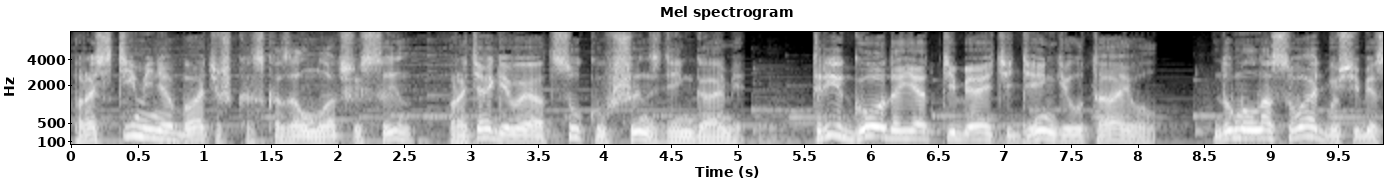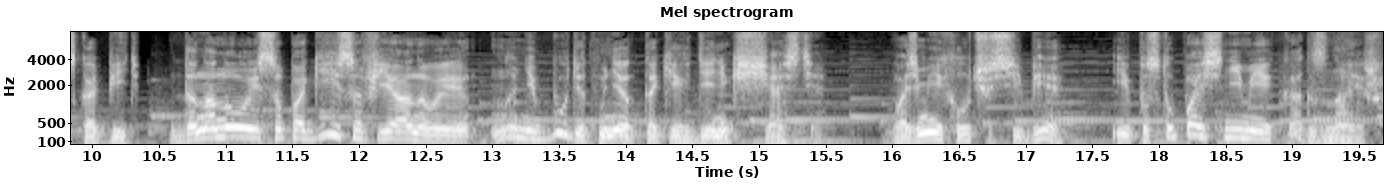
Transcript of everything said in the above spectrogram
«Прости меня, батюшка», — сказал младший сын, протягивая отцу кувшин с деньгами. «Три года я от тебя эти деньги утаивал. Думал на свадьбу себе скопить, да на новые сапоги софьяновые, но не будет мне от таких денег счастья. Возьми их лучше себе и поступай с ними, как знаешь».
